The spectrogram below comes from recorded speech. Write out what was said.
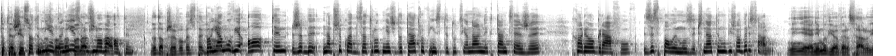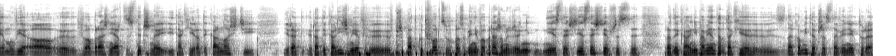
To też jest o tym Nie, to rozmowa. nie jest bo na rozmowa przykład, o tym. No dobrze, wobec tego... Bo ja mówię o tym, żeby na przykład zatrudniać do teatrów instytucjonalnych tancerzy, choreografów, zespoły muzyczne, a ty mówisz o Wersalu. Nie, nie, ja nie mówię o Wersalu, ja mówię o y, wyobraźni artystycznej i takiej radykalności i ra radykalizmie w, w przypadku twórców, bo sobie nie wyobrażam, że nie, nie jesteście. Jesteście wszyscy radykalni. Pamiętam takie y, znakomite przedstawienie, które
